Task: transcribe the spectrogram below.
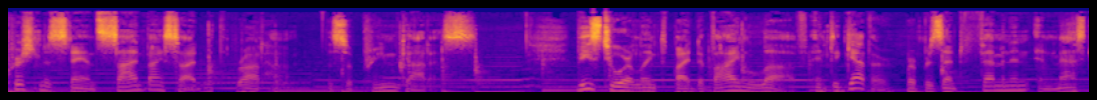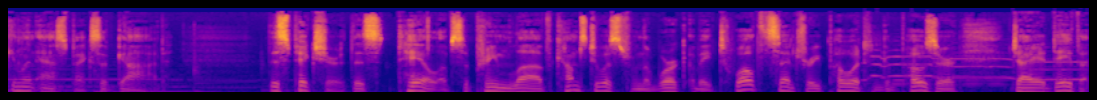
Krishna stands side by side with Radha, the supreme goddess. These two are linked by divine love and together represent feminine and masculine aspects of God. This picture, this tale of supreme love, comes to us from the work of a 12th century poet and composer, Jayadeva,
